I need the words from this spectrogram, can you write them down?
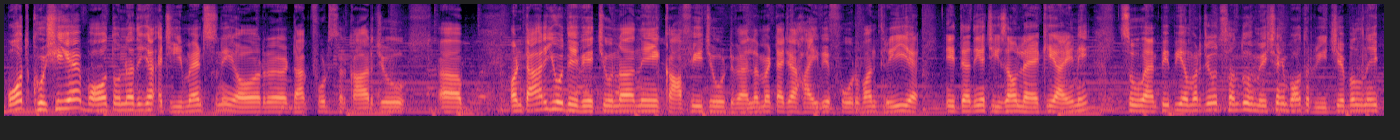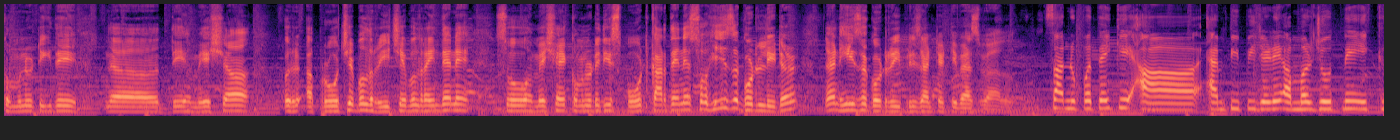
ਬਹੁਤ ਖੁਸ਼ੀ ਹੈ ਬਹੁਤ ਉਹਨਾਂ ਦੀਆਂ ਅਚੀਵਮੈਂਟਸ ਨੇ ਔਰ ਡੱਕ ਫੂਡ ਸਰਕਾਰ ਜੋ ਓਨਟਾਰੀਓ ਦੇ ਵਿੱਚ ਉਹਨਾਂ ਨੇ ਕਾਫੀ ਜੋ ਡਿਵੈਲਪਮੈਂਟ ਹੈ ਜਾਂ ਹਾਈਵੇ 413 ਹੈ ਇਦਾਂ ਦੀਆਂ ਚੀਜ਼ਾਂ ਉਹ ਲੈ ਕੇ ਆਏ ਨੇ। ਸੋ ਐਮਪੀਪੀ ਅਮਰਜੋਤ ਸੰਧੂ ਹਮੇਸ਼ਾ ਹੀ ਬਹੁਤ ਰੀਚੇਬਲ ਨੇ ਕਮਿਊਨਿਟੀ ਦੇ ਅ, ਦੇ ਹਮੇਸ਼ਾ ਅਪਰੋਚੇਬਲ ਰੀਚੇਬਲ ਰਹਿੰਦੇ ਨੇ। ਸੋ ਹਮੇਸ਼ਾ ਹੀ ਕਮਿਊਨਿਟੀ ਦੀ ਸਪੋਰਟ ਕਰਦੇ ਨੇ। So he is a good leader and he is a good representative as well ਸਾਨੂੰ ਪਤਾ ਹੈ ਕਿ ਐਮਪੀਪੀ ਜਿਹੜੇ ਅਮਰਜੋਤ ਨੇ ਇੱਕ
